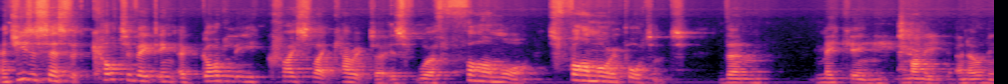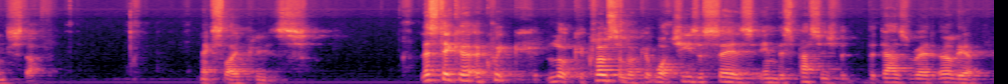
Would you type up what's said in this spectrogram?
And Jesus says that cultivating a godly, Christ like character is worth far more, it's far more important than making money and owning stuff. Next slide, please. Let's take a, a, quick look, a closer look at what Jesus says in this passage that, that Daz read earlier.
